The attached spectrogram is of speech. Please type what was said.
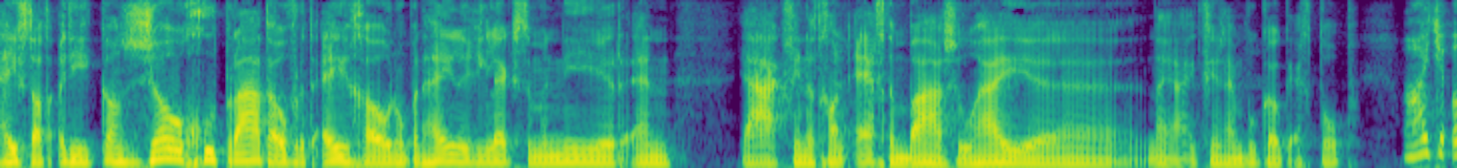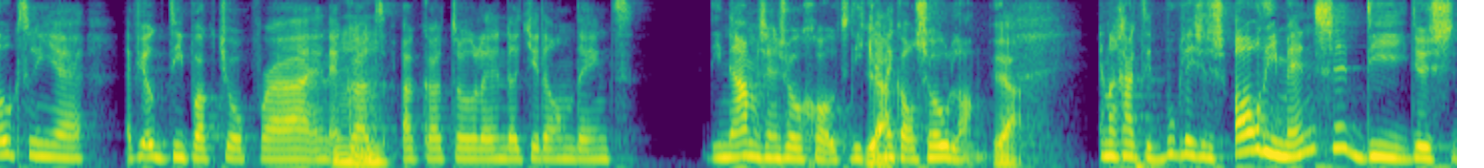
heeft dat, die kan zo goed praten over het ego en op een hele relaxte manier. En ja, ik vind dat gewoon echt een baas. Hoe hij, eh, nou ja, ik vind zijn boek ook echt top. Had je ook toen je... Heb je ook Deepak Chopra en Eckhart. Eckhart Tolle... en dat je dan denkt... Die namen zijn zo groot, die ken Ja. ik al zo lang. Ja, En dan ga ik dit boek lezen. Dus al die mensen die dus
